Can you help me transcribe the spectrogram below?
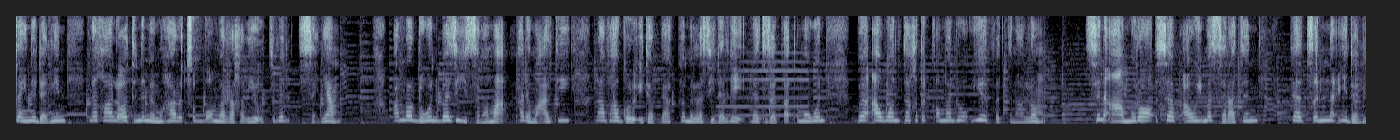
ዘይንደሊን ንኻልኦት ንምምሃር ጽቡቕ መራኸቢ እዩ ትብል ትሰያም ኣርኖልድ እውን በዚ ይሰማማዕ ሓደ መዓልቲ ናብ ሃገሩ ኢትዮጵያ ክምለስ ይደሊ ነቲ ዘጋጥሞ እውን ብኣወንታ ክጥቀመሉ ይፍትናሎም ስነ ኣእምሮ ሰብኣዊ መሰላትን ከጽንዕ ይደሊ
